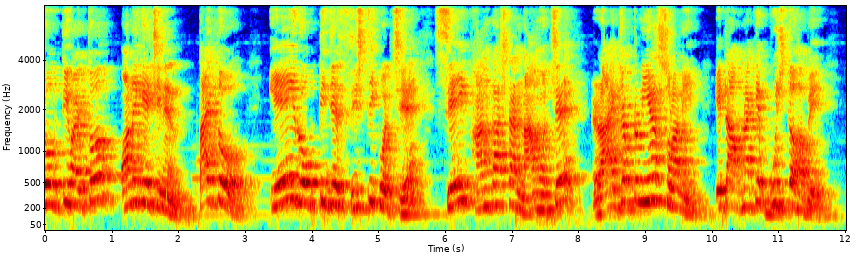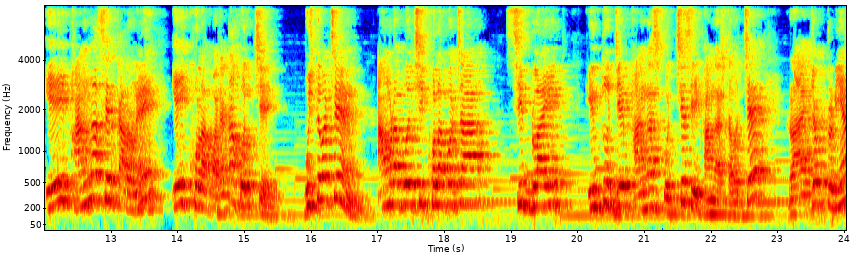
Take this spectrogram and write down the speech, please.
রোগটি হয়তো অনেকেই চিনেন। তাই তো? এই রোগটি যে সৃষ্টি করছে, সেই ফাঙ্গাসটার নাম হচ্ছে রাইজপটোনিয়া সোলানি, এটা আপনাকে বুঝতে হবে। এই ফাঙ্গাসের কারণে এই খোলা পচাটা হচ্ছে। বুঝতে পারছেন? আমরা বলছি খোলা পচা সিড ব্লাইট কিন্তু যে ফাঙ্গাস করছে সেই ফাঙ্গাসটা হচ্ছে রাইজপটোনিয়া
